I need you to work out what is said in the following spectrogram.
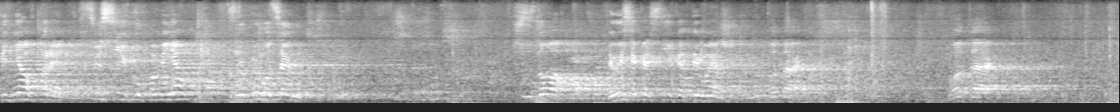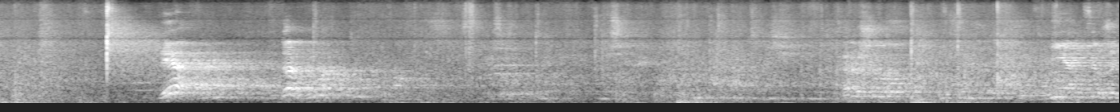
підняв передню. Цю стійку поміняв, зробив оцей рух. Стоп! Дивись, яка стійка ти маєш. Отак. Отак. Де? Удар, нема. Хорошо. Ні, це вже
